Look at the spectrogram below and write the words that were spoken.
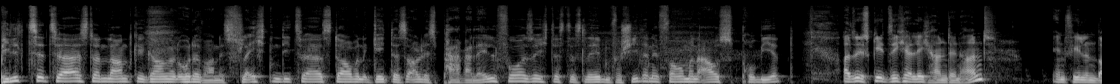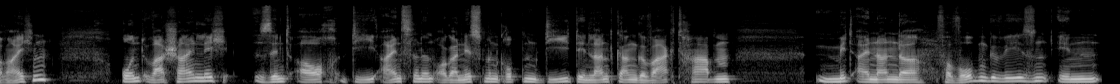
Pilze zuerst an Land gegangen oder waren es Flechten, die zuerst da waren? Geht das alles parallel vor sich, dass das Leben verschiedene Formen ausprobiert? Also es geht sicherlich Hand in Hand in vielen Bereichen. Und wahrscheinlich sind auch die einzelnen Organismengruppen, die den Landgang gewagt haben, miteinander verwoben gewesen in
